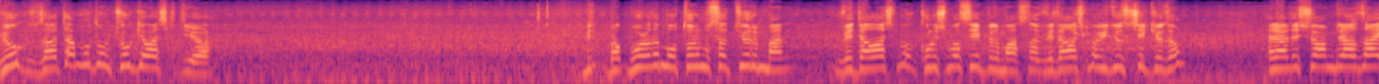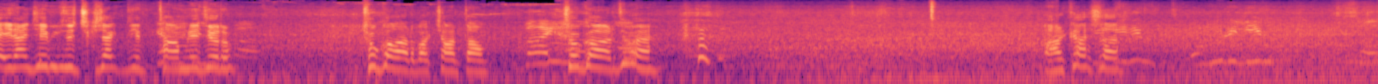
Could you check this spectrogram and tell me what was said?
Yok zaten motorum çok yavaş gidiyor. Bu arada motorumu satıyorum ben. Vedalaşma konuşması yapıyordum aslında. Vedalaşma videosu çekiyordum. Herhalde şu an biraz daha eğlenceli bir video çıkacak diye tahmin ediyorum. Çok ağır bak çantam. Bayağı. Çok ağır değil mi? Arkadaşlar Benim omuriliğim sol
